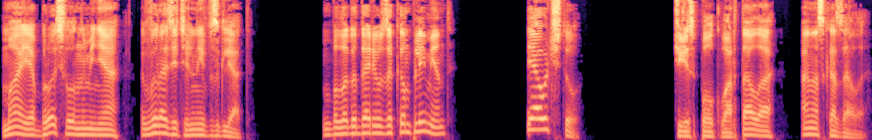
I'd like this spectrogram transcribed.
Майя бросила на меня выразительный взгляд. «Благодарю за комплимент. Я учту. Через полквартала она сказала.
